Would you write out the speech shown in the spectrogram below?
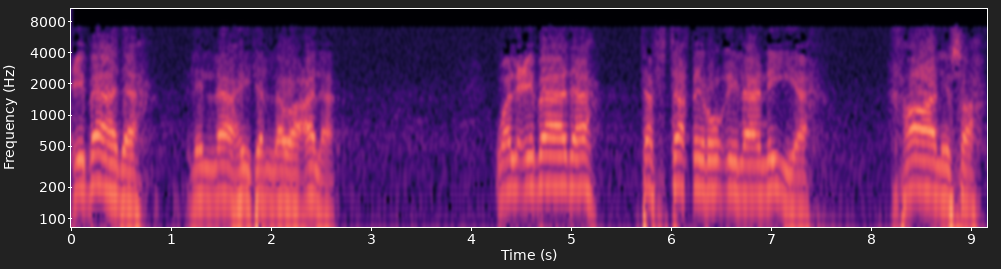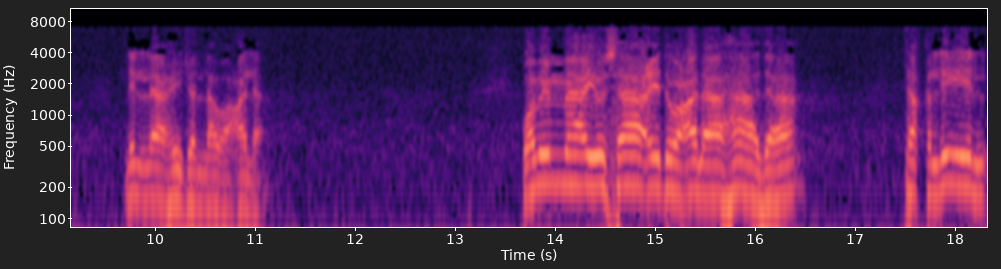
عبادة لله جل وعلا. والعبادة تفتقر إلى نية خالصة لله جل وعلا. ومما يساعد على هذا تقليل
